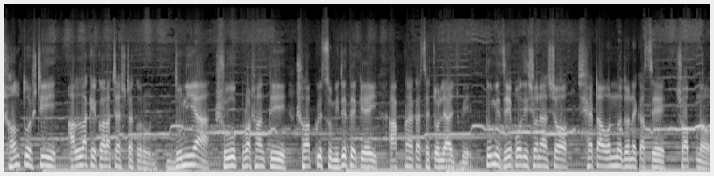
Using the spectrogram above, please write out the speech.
সন্তুষ্টি আল্লাহকে করার চেষ্টা করুন। দুনিয়া, সুখ, প্রশান্তি সবকিছু নিজে থেকেই আপনার কাছে চলে আসবে। তুমি যে পজিশনে আসো সেটা অন্যজনের কাছে স্বপ্ন।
